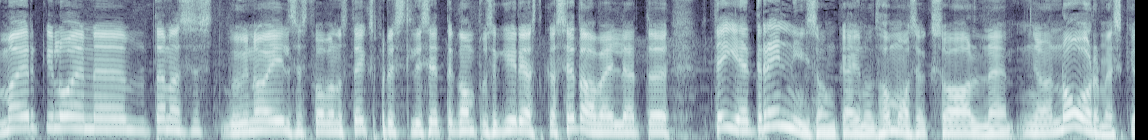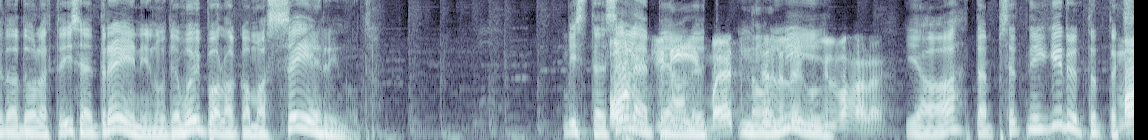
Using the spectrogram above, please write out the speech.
ma Erki loen äh, tänasest või no eilsest, vabandust, Ekspressi Lisette kampuse kirjast ka seda välja, et äh, teie trennis on käinud homoseksuaalne noormees, keda te olete ise treeninud ja võib-olla ka masseerinud mis te selle Ongi peale nii, jätsin no, vahele. jaa, täpselt nii kirjutatakse.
